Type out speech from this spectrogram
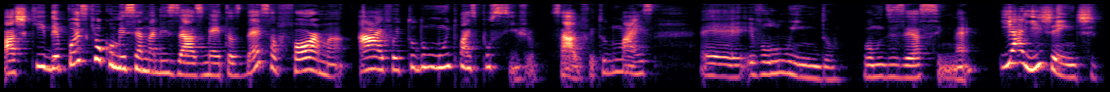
Acho que depois que eu comecei a analisar as metas dessa forma, ai, foi tudo muito mais possível, sabe? Foi tudo mais é, evoluindo, vamos dizer assim, né? E aí, gente,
